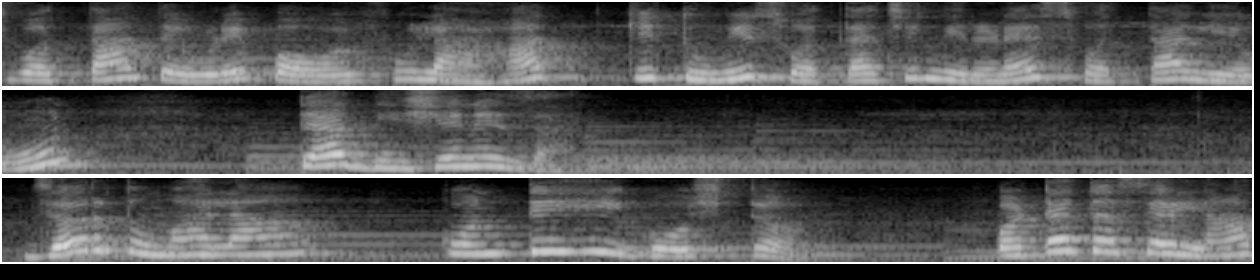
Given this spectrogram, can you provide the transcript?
स्वतः तेवढे पॉवरफुल आहात की तुम्ही स्वतःचे निर्णय स्वतः घेऊन त्या दिशेने जा जर तुम्हाला कोणतीही गोष्ट पटत असेल ना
